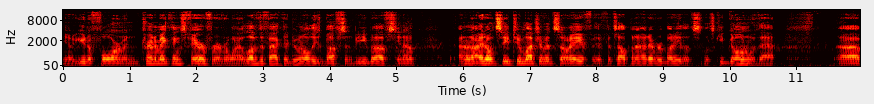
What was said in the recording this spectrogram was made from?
you know, uniform and trying to make things fair for everyone. I love the fact they're doing all these buffs and debuffs. You know, I don't know. I don't see too much of it. So hey, if, if it's helping out everybody, let's let's keep going with that. Uh,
